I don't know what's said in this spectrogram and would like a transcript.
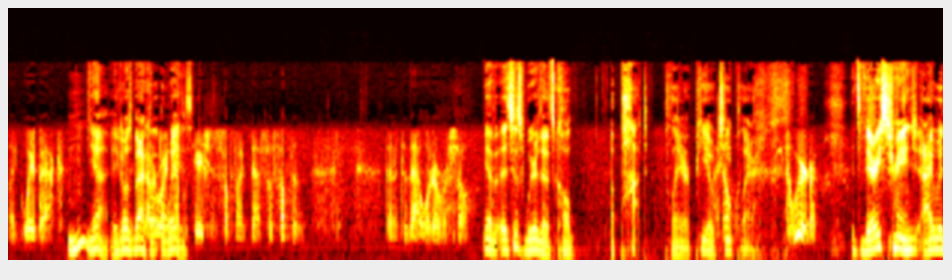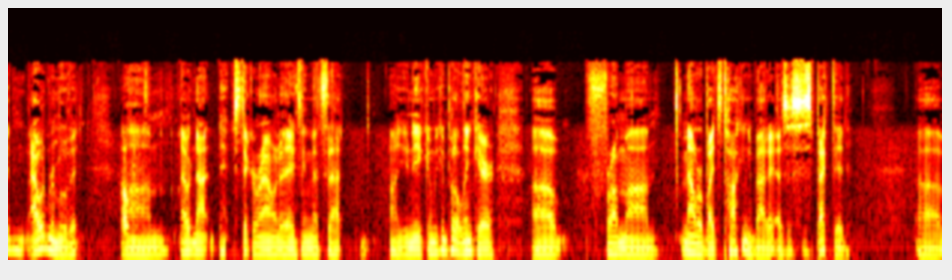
like way back. hmm Yeah, it goes back a, a ways. applications, something like that. So something got into that, whatever. So Yeah, it's just weird that it's called a pot player, POT player. it's weird. It's very strange. I would I would remove it. Okay. Um, I would not stick around with anything that's that uh, unique. And we can put a link here uh, from um, Malwarebytes talking about it as a suspected uh,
